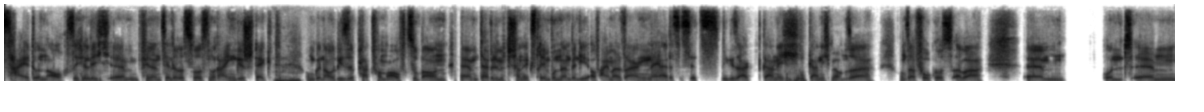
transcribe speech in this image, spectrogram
Zeit und auch sicherlich ähm, finanzielle Ressourcen reingesteckt, mhm. um genau diese Plattform aufzubauen. Ähm, da würde mich schon extrem wundern, wenn die auf einmal sagen, naja, das ist jetzt, wie gesagt, gar nicht, gar nicht mehr unser, unser Fokus. Aber ähm, und ähm,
